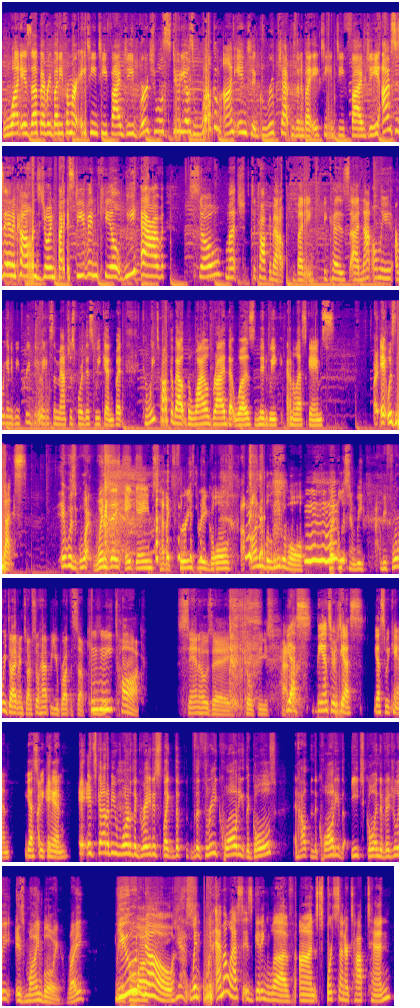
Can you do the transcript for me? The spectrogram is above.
What is up, everybody, from our AT&T 5G virtual studios? Welcome on into Group Chat presented by AT&T 5G. I'm Susannah Collins, joined by Stephen Keel. We have so much to talk about, buddy, because uh, not only are we going to be previewing some matches for this weekend, but can we talk about the wild ride that was midweek MLS games? It was nuts it was what Wednesday, eight games, had like 33 goals. Uh, unbelievable. Mm-hmm. But listen, we before we dive into, I'm so happy you brought this up. Can Mhm. we talk San Jose Chofis? Yes, the answer is yes. Yes, we can. Yes, we it- can. It, has got to be one of the greatest. Like the the three quality, the goals and how the quality of the, each goal individually is mind blowing, right? You know, Yes. when when MLS is getting love on Sports Center top 10,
